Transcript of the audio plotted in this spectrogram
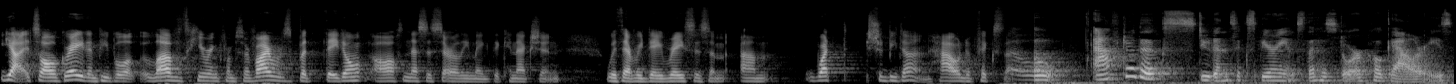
yeah, it's all great and people love hearing from survivors, but they don't all necessarily make the connection with everyday racism. Um, what should be done? How to fix that? So, after the students experience the historical galleries,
